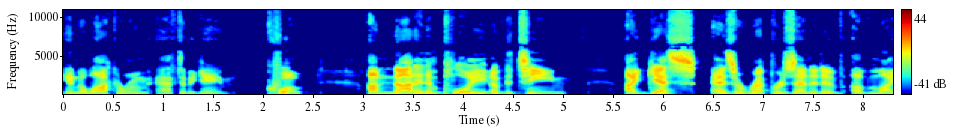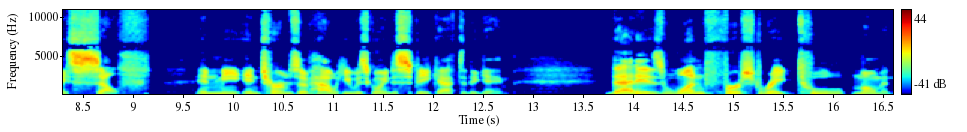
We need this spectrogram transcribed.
in the locker room after the game. Quote i'm not an employee of the team. I guess as a representative of myself in me in terms of how he was going to speak after the game. That is one first rate tool moment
